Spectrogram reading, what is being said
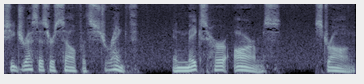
she dresses herself with strength and makes her arms strong.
